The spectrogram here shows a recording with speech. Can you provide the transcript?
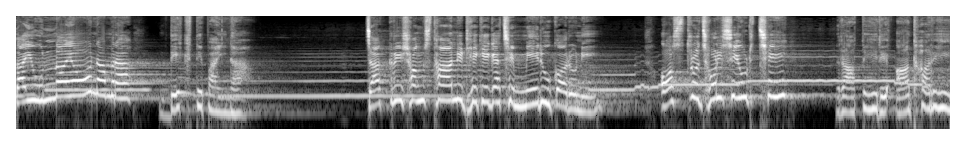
তাই উন্নয়ন আমরা দেখতে পাই না। চাকরি সংস্থান ঢেকে গেছে মেরুকরণে। অস্ত্র ঝলসে উঠছে রাতের আধারে।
